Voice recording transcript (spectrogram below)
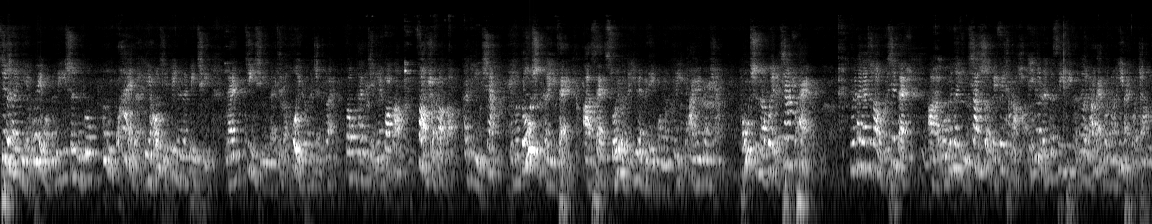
这个呢也为我们的医生能够更快的了解病人的病情，来进行的这个后一步的诊断，包括他的检验报告、放射报告、他的影像，我们都是可以在啊在所有的医院内，我们可以跨院共享。同时呢，为了加快，因为大家知道我们现在啊我们的影像设备非常的好，一个人的 CT 可能有两百多张、一百多张。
